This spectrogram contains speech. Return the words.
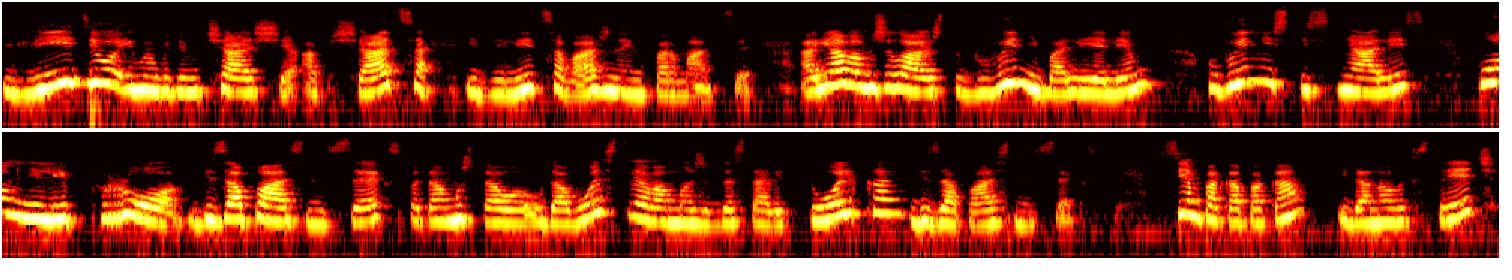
видео, и мы будем чаще общаться и делиться важной информацией. А я вам желаю, чтобы вы не болели, вы не стеснялись, помнили про безопасный секс, потому что удовольствие вам может доставить только безопасный секс. Всем пока-пока и до новых встреч.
